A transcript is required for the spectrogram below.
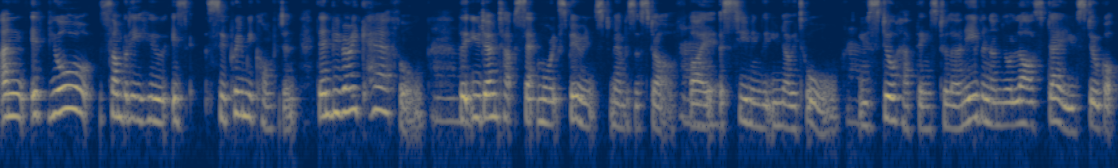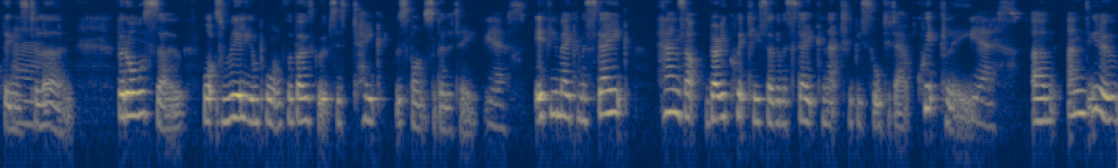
And if you're somebody who is supremely confident, then be very careful Mm. that you don't upset more experienced members of staff by Mm. assuming that you know it all. You Mm. still have things to learn. Even on your last day, you've still got things to Mm. learn. But also, what's really important for both groups is take responsibility. Yes. If you make a mistake, hands up very quickly so the mistake can actually be sorted out quickly. Yes. Um, and you know,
